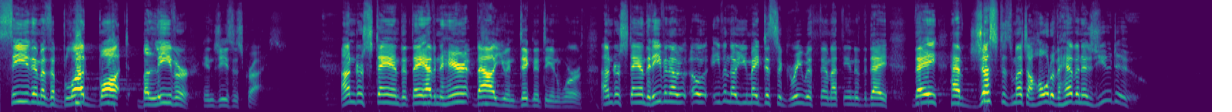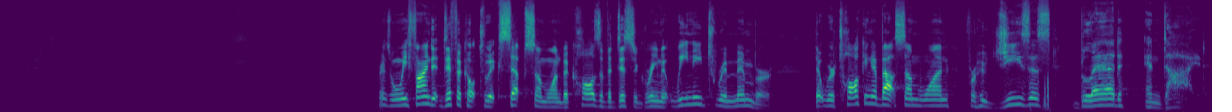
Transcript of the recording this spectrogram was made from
See them as a blood bought believer in Jesus Christ. Understand that they have inherent value and dignity and worth. Understand that even though, oh, even though you may disagree with them at the end of the day, they have just as much a hold of heaven as you do. Friends, when we find it difficult to accept someone because of a disagreement, we need to remember that we're talking about someone for who Jesus bled and died.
